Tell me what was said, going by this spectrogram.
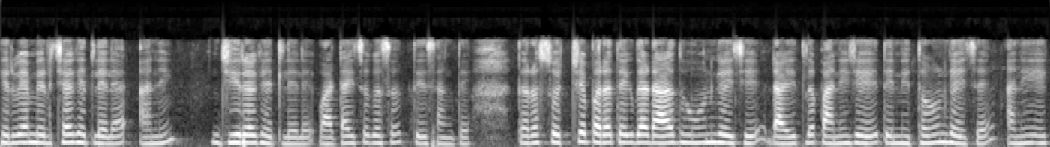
हिरव्या मिरच्या घेतलेल्या आणि जिरं घेतलेलं आहे. वाटायचं कसं ते सांगते. तर स्वच्छ परत एकदा डाळ धुवून घ्यायची. डाळीतलं पाणी जे आहे ते निथळून घ्यायचं आहे. आणि एक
